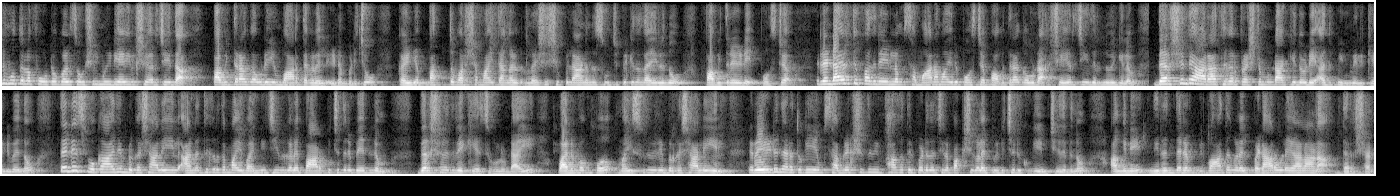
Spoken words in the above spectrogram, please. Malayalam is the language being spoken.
ദർശനമൊത്തുള്ള ഫോട്ടോകൾ സോഷ്യൽ മീഡിയയിൽ ഷെയർ ചെയ്ത പവിത്ര ഗൗഡയും വാർത്തകളിൽ ഇടം പിടിച്ചു. കഴിഞ്ഞ പത്ത് വർഷമായി തങ്ങൾ റിലേഷൻഷിപ്പിലാണെന്ന് സൂചിപ്പിക്കുന്നതായിരുന്നു പവിത്രയുടെ പോസ്റ്റ്. രണ്ടായിരത്തി പതിനേഴിലും സമാനമായൊരു പോസ്റ്റ് പവിത്ര ഗൗഡ ഷെയർ ചെയ്തിരുന്നുവെങ്കിലും ദർശന്റെ ആരാധകർ പ്രശ്നമുണ്ടാക്കിയതോടെ അത് പിൻവലിക്കേണ്ടി വന്നു. തന്റെ സ്വകാര്യ മൃഗശാലയിൽ അനധികൃതമായി വന്യജീവികളെ പാർപ്പിച്ചതിന് പേരിലും ദർശനെതിരെ കേസുകളുണ്ടായി. വനംവകുപ്പ് മൈസൂരുവിലെ മൃഗശാലയിൽ റെയ്ഡ് നടത്തുകയും സംരക്ഷിത വിഭാഗത്തിൽപ്പെടുന്ന ചില പക്ഷികളെ പിടിച്ചെടുക്കുകയും ചെയ്തിരുന്നു. അങ്ങനെ നിരന്തരം വിവാദങ്ങളിൽ പെടാറുള്ളയാളാണ് ദർശൻ.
